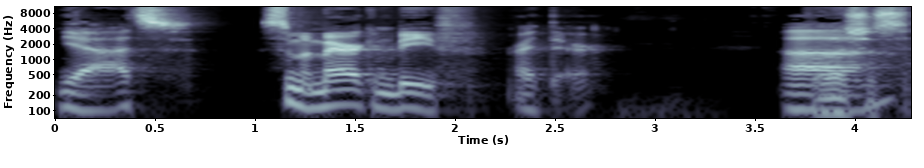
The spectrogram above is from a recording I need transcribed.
Yeah, that's some American beef right there. Uh, Delicious.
